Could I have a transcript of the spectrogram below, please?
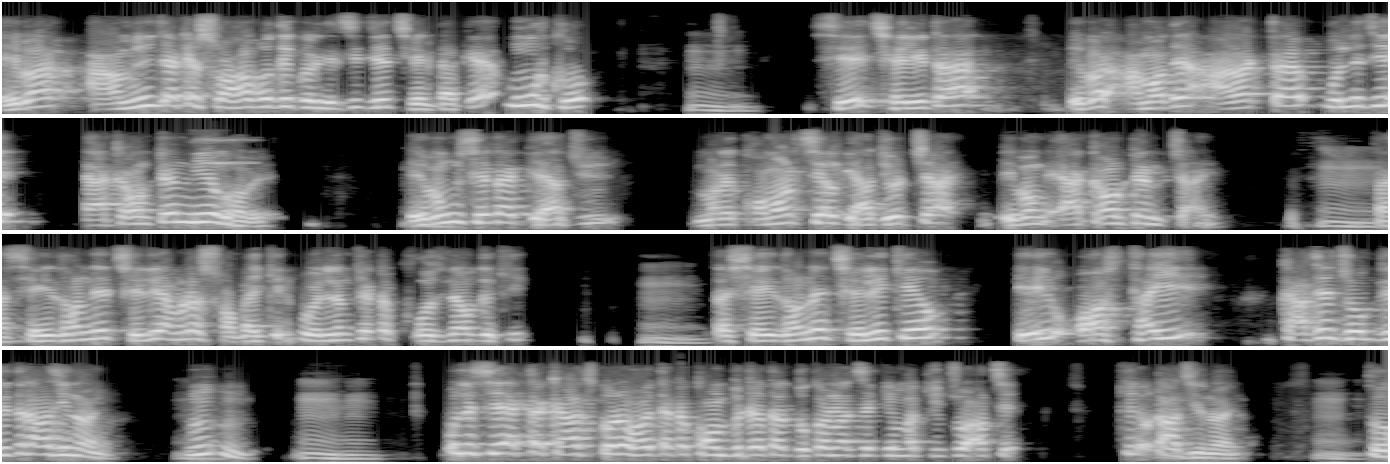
এবার আমি যাকে সভাপতি করেছি যে ছেলেটাকে মূর্খ হুম। সেই ছেলেটা এবার আমাদের আর একটা বললে যে অ্যাকাউন্টেন্ট নিয়োগ হবে এবং সেটা গ্র্যাজুয়েট মানে কমার্শিয়াল গ্র্যাজুয়েট চায় এবং অ্যাকাউন্টেন্ট চায়। তা সেই ধরনের ছেলে আমরা সবাইকে বললাম যে একটা খোঁজ নাও দেখি। তা সেই ধরনের ছেলেকেও এই অস্থায়ী কাজে যোগ দিতে রাজি নয়। বলে সে একটা কাজ করে হয়তো একটা কম্পিউটার তার দোকান আছে কিংবা কিছু আছে কেউ রাজি নয়। তো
